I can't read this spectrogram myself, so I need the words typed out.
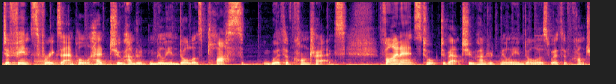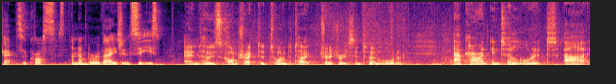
Defence, for example, had $200 million plus worth of contracts. Finance talked about $200 million worth of contracts across a number of agencies. And who's contracted to undertake Treasury's internal audit? Our current internal audit uh,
